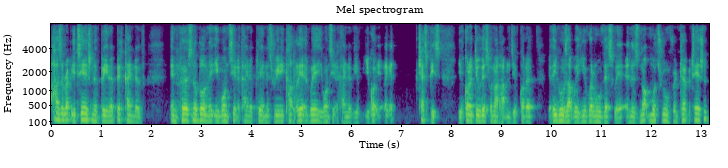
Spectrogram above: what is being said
has a reputation of being a bit kind of impersonable, and he wants you to kind of play in this really calculated way. He wants you to kind of, you've, you've got like a chess piece. You've got to do this when that happens. You've got to if he moves that way, you've got to move this way, and there's not much room for interpretation.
